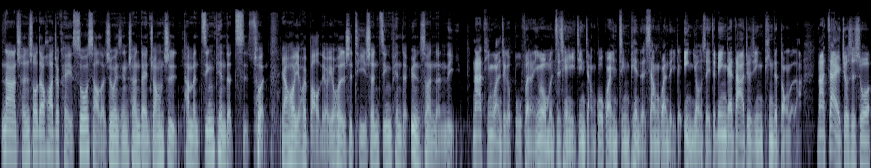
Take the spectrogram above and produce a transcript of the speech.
那成熟的话，就可以缩小了智慧型穿戴装置它们晶片的尺寸，然后也会保留又或者是提升晶片的运算能力。那听完这个部分了，因为我们之前已经讲过关于晶片的相关的一个应用，所以这边应该大家就已经听得懂了啦。那再就是说，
